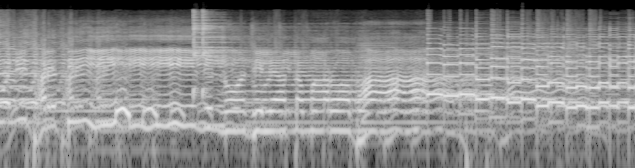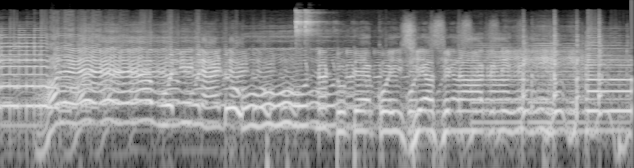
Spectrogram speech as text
ઓલી ધરતી નોંધ લે તમારો ભા બોલી નાડું ન તૂટે કોઈ શ્યાસ નાગની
